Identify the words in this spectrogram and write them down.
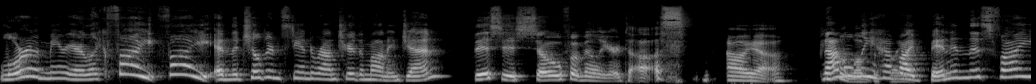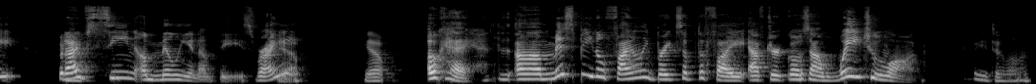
Laura and Mary are like, fight, fight. And the children stand around, cheer them on. And Jen, this is so familiar to us. Oh yeah. Not People love only have fight. I been in this fight, but Mhm. I've seen a million of these, right? Yeah. Yep. Okay. Um, Miss Beadle finally breaks up the fight after it goes on way too long. Way too long.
